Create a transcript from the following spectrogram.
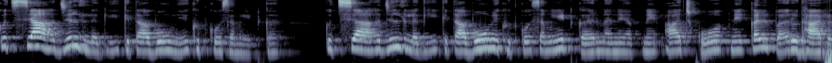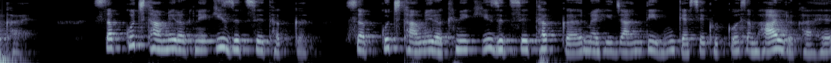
कुछ स्याह जिल्द लगी किताबों में खुद को समेट कर। कुछ स्याह जिल्द लगी किताबों में खुद को समेट कर मैंने अपने आज को अपने कल पर उधार रखा है। सब कुछ थामे रखने की ज़िद से थक कर। सब कुछ थामे रखने की ज़िद से थक कर मैं ही जानती हूँ कैसे खुद को संभाल रखा है।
